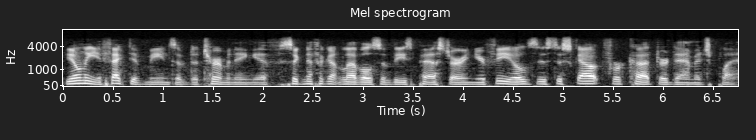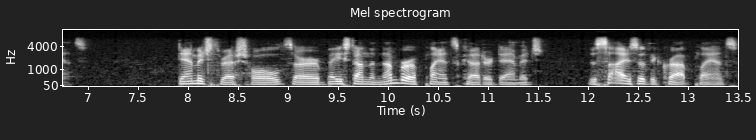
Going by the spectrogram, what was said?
The only effective means of determining if significant levels of these pests are in your fields is to scout for cut or damaged plants. Damage thresholds are based on the number of plants cut or damaged, the size of the crop plants,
